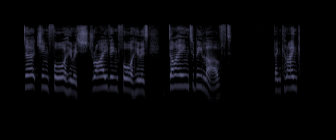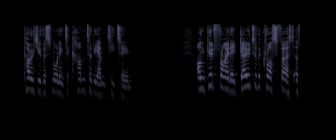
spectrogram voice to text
searching for, who is striving for, who is dying to be loved, then can I encourage you this morning to come to the empty tomb? on Good Friday, go to the cross first, of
